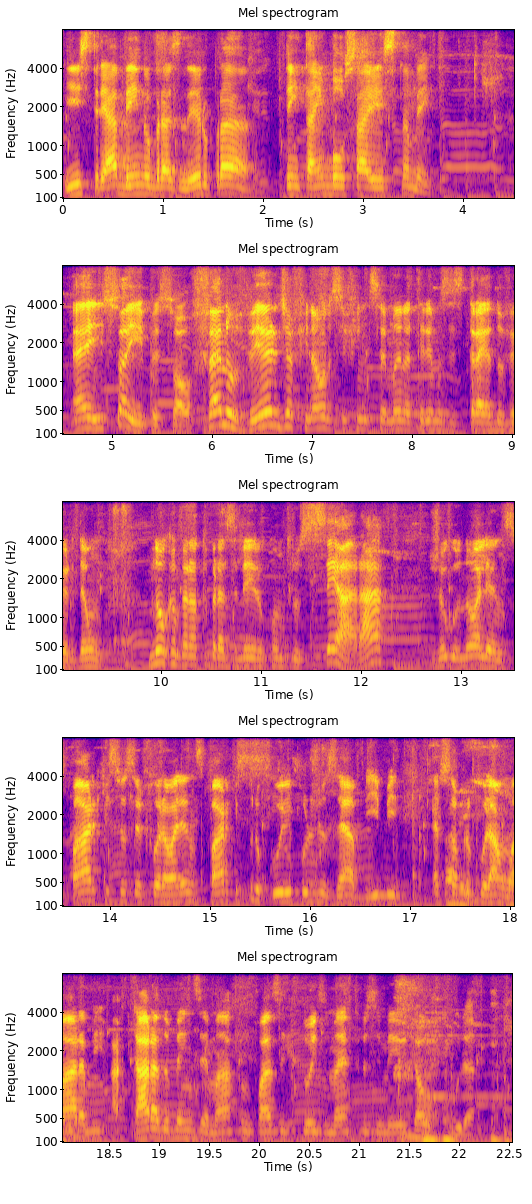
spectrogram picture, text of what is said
e estrear bem no brasileiro para tentar embolsar esse também. É isso aí, pessoal. Fé no verde. Afinal, desse fim de semana teremos estreia do Verdão no Campeonato Brasileiro contra o Ceará. Jogo no Allianz Parque. Se você for ao Allianz Parque, procure por José Abib. É só procurar um árabe, a cara do Benzema, com quase 2 metros e meio de altura.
